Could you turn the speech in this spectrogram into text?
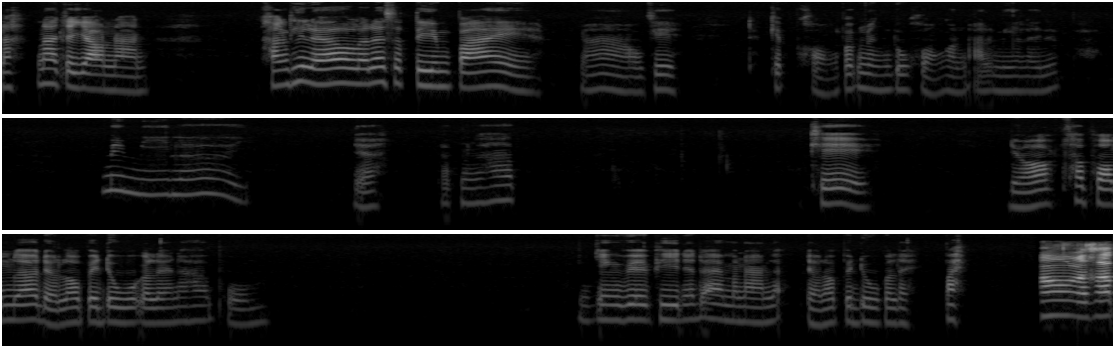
นะ น่าจะยาวนาน ครั้งที่แล้วเราได้สตรีมไปอ่าโอเคเดี๋ยวเก็บของแป๊บหนึ่งดูของก่อนอาจมีอะไรหรือเปล่า ไม่มีเลย เดี๋ยวแป๊บนึงครับ โอเค เดี๋ยวถ้าพร้อมแล้ว เดี๋ยวเราไปดูกันเลยนะครับผม จริงๆ VIP เนี่ยได้มานานแล้ว เดี๋ยวเราไปดูกันเลย ไป เอาละครับ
